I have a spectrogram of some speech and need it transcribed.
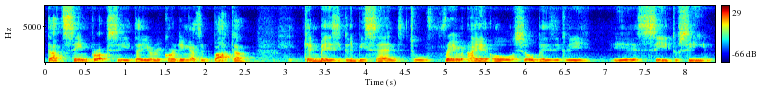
that same proxy that you're recording as a backup can basically be sent to Frame.io. So basically, is C to C,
